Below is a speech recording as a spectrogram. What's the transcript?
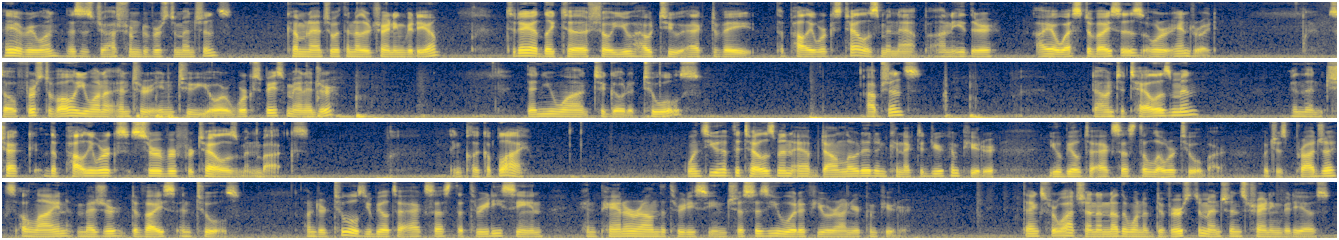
Hey everyone, this is Josh from Diverse Dimensions, coming at you with another training video. Today I'd like to show you how to activate the Polyworks Talisman app on either iOS devices or Android. So first of all you want to enter into your Workspace Manager, then you want to go to Tools, Options, down to Talisman, and then check the Polyworks Server for Talisman box. Then click Apply. Once you have the Talisman app downloaded and connected to your computer, you'll be able to access the lower toolbar, which is Projects, Align, Measure, Device, and Tools. Under Tools, you'll be able to access the 3D scene and pan around the 3D scene just as you would if you were on your computer. Thanks for watching another one of Diverse Dimensions training videos.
